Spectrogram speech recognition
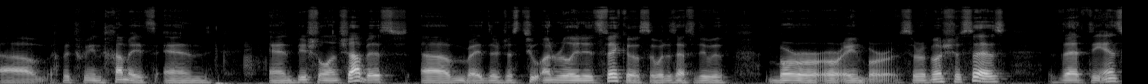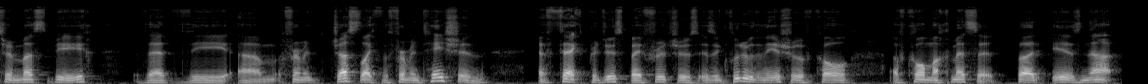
um, between chametz and and bishul on Shabbos? Um, right, they're just two unrelated sveikos. So what does that have to do with bor or ein bor? So Rav Moshe says that the answer must be that the um, ferment, just like the fermentation effect produced by fruit juice is included within the issue of kol of kol machmetzet, but is not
